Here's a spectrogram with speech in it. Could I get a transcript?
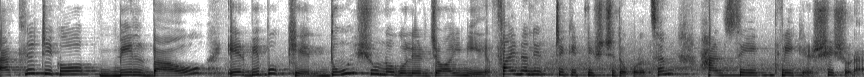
অ্যাথলেটিকো বিলবাও এর বিপক্ষে দুই শূন্য গোলের জয় নিয়ে ফাইনালের টিকিট নিশ্চিত করেছেন হ্যান্সি ক্লিকের শিশুরা।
